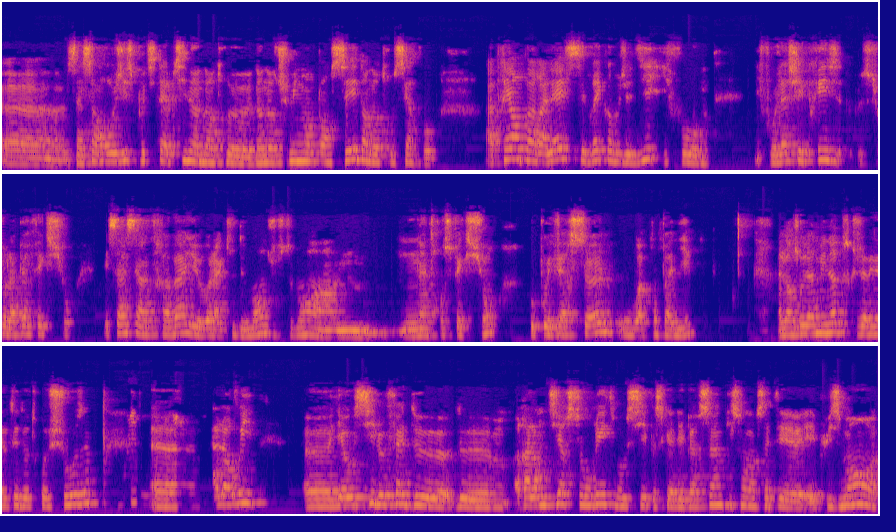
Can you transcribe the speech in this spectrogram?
ça s'enregistre petit à petit dans notre dans notre cheminement de pensée, dans notre cerveau. Après, en parallèle, c'est vrai, comme j'ai dit, il faut il faut lâcher prise sur la perfection. Et ça, c'est un travail voilà qui demande justement un, une introspection que vous pouvez faire seul ou accompagné. Alors, je regarde mes notes parce que j'avais noté d'autres choses. Euh, alors oui, euh, il y a aussi le fait de, de, ralentir son rythme aussi, parce qu'il y a des personnes qui sont dans cet épuisement.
